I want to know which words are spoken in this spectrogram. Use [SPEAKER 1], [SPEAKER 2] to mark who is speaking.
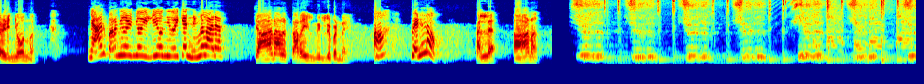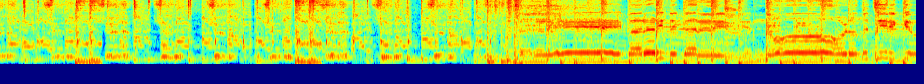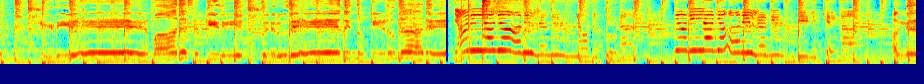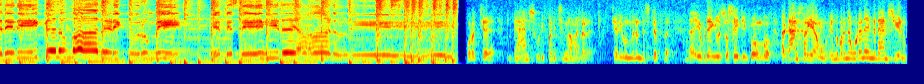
[SPEAKER 1] കഴിഞ്ഞോന്ന്?
[SPEAKER 2] ഞാൻ പറഞ്ഞു കഴിഞ്ഞോ ഇല്ലയോ എന്ന് ചോദിക്കാൻ നിങ്ങൾ ആരാ
[SPEAKER 1] ചാടാതെ തറയിൽ നില്ല് പെണ്ണേ.
[SPEAKER 2] ആ പെണ്ണോ?
[SPEAKER 1] അല്ല ആണ്.
[SPEAKER 3] ഡാൻസ് കൂടി പഠിച്ചിരുന്ന നല്ലത്. ചെറിയ ഒന്ന് രണ്ട് സ്റ്റെപ്പ്. എവിടെയെങ്കിലും സൊസൈറ്റി പോകുമ്പോൾ ഡാൻസ് അറിയാമോ? എന്ന് പറഞ്ഞാൽ ഉടനെ ഡാൻസ് ചെയ്യണം.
